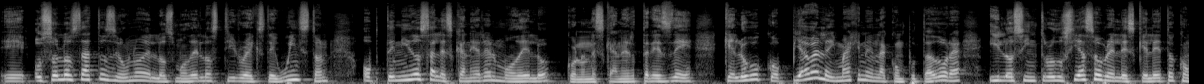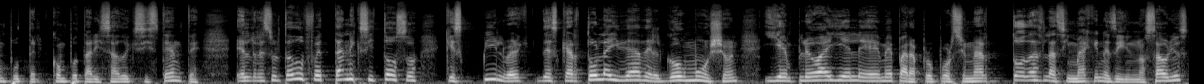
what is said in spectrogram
eh, usó los datos de uno de los modelos T-Rex de Winston obtenidos al escanear el modelo con un escáner 3D que luego copiaba la imagen en la computadora y los introducía sobre el esqueleto computarizado existente. El resultado fue tan exitoso que Spielberg descartó la idea del Go Motion y empleó a ILM para proporcionar todas las imágenes de dinosaurios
